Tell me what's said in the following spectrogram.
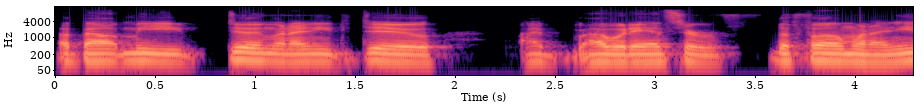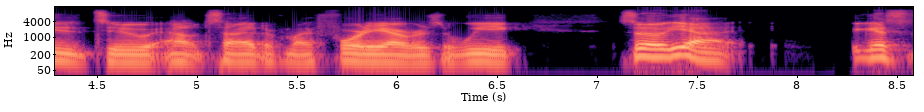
about me doing what I need to do. I, I would answer the phone when I needed to outside of my 40 hours a week. so yeah, I guess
